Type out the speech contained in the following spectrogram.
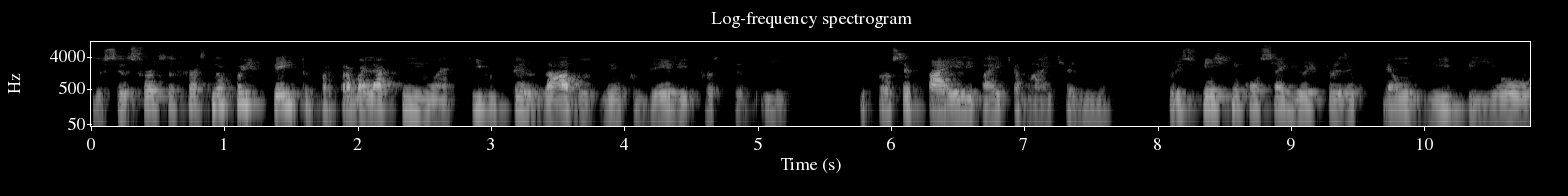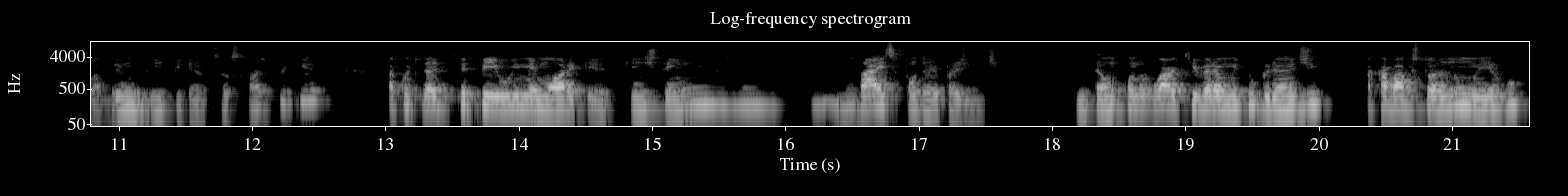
do Salesforce, o Salesforce não foi feito para trabalhar com arquivos pesados dentro dele e, e processar ele byte a byte ali, né? Por isso que a gente não consegue hoje, por exemplo, criar um zip ou abrir um zip dentro do Salesforce, porque a quantidade de CPU e memória que, que a gente tem não dá esse poder para a gente. Então, quando o arquivo era muito grande, acabava estourando um erro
